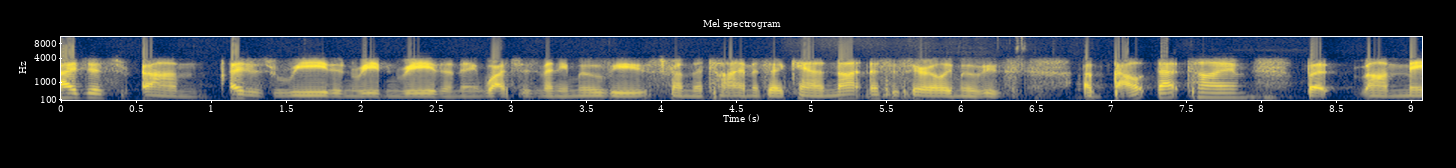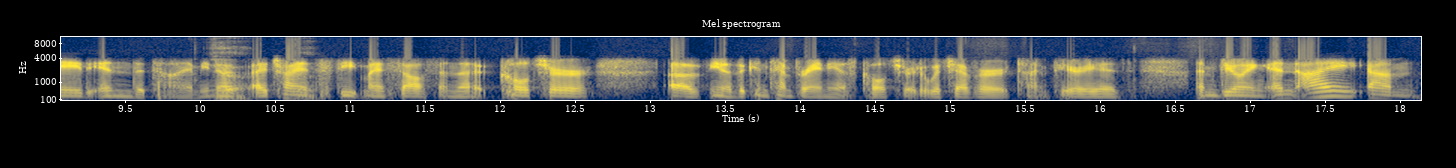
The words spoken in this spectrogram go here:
I just um, I just read and read and read, and I watch as many movies from the time as I can. Not necessarily movies about that time, but um, made in the time. You know, yeah, I try yeah. and steep myself in the culture of you know the contemporaneous culture to whichever time period I'm doing. And I um,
